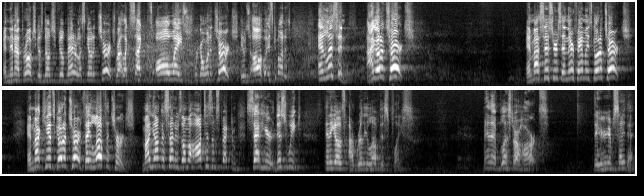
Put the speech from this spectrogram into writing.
And then I throw up. She goes, Don't you feel better? Let's go to church, right? Like it's like it's always we're going to church. It was always going to And listen, I go to church. And my sisters and their families go to church. And my kids go to church. They love the church. My youngest son, who's on the autism spectrum, sat here this week and he goes, I really love this place. Man, that blessed our hearts to hear him say that.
